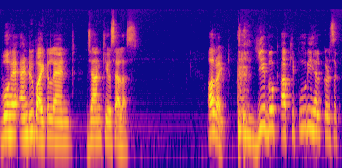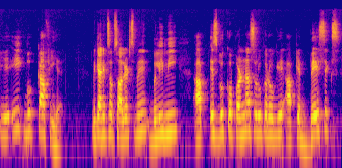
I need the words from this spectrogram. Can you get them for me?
वो है Andrew Pytel and John Kiusalaas all right ये बुक आपकी पूरी हेल्प कर सकती है। एक बुक काफ़ी है। मैकेनिक्स ऑफ़ सॉलिड्स में बिलीव मी आप इस बुक को पढ़ना शुरू करोगे, आपके बेसिक्स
